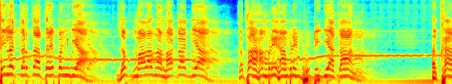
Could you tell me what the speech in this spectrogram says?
તિલક કરતા ત્રેપન ગયા, જપ માળાના નાકા ગયા, કથા સાંભળી સાંભળીને ફૂટી ગયા કાન. અખા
